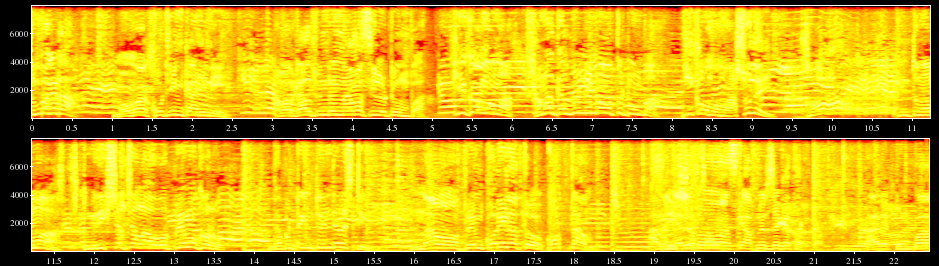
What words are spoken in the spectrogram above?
টুম্বা কেডা? মামা কঠিন কাহিনী। আমার গার্লফ্রেন্ডের নাম ছিল টুম্পা। কি কো মামা? আমার গার্লফ্রেন্ডের নাম তো টুম্পা। কি কো মামা আসলেই? হ। কিন্তু মামা তুমি রিক্সা চালাও ওর প্রেমও করো। ব্যাপারটা কিন্তু ইন্টারেস্টিং না মামা প্রেম করি না তো করতাম। আর নাহলে তো আজকে আপনার জায়গায় থাকতাম আরে টুম্পা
